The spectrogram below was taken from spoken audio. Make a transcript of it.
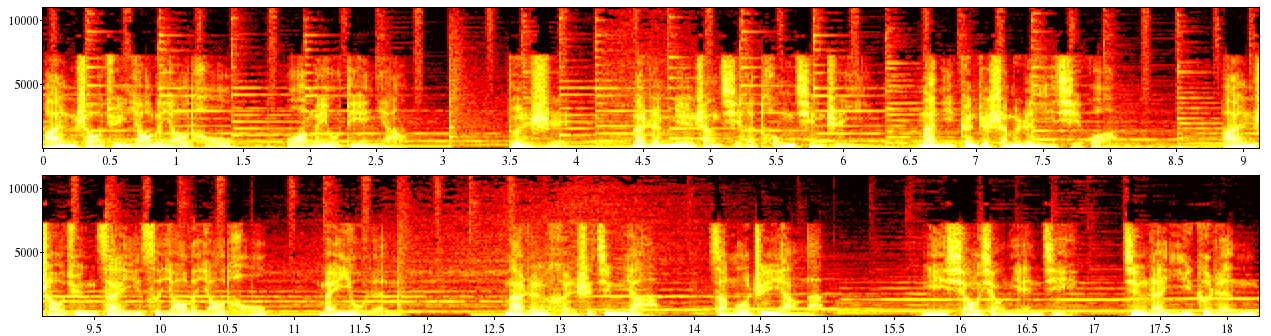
安少君摇了摇头：“我没有爹娘。”顿时，那人面上起了同情之意。那你跟着什么人一起过？安少君再一次摇了摇头，没有人。那人很是惊讶，怎么这样呢？你小小年纪，竟然一个人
